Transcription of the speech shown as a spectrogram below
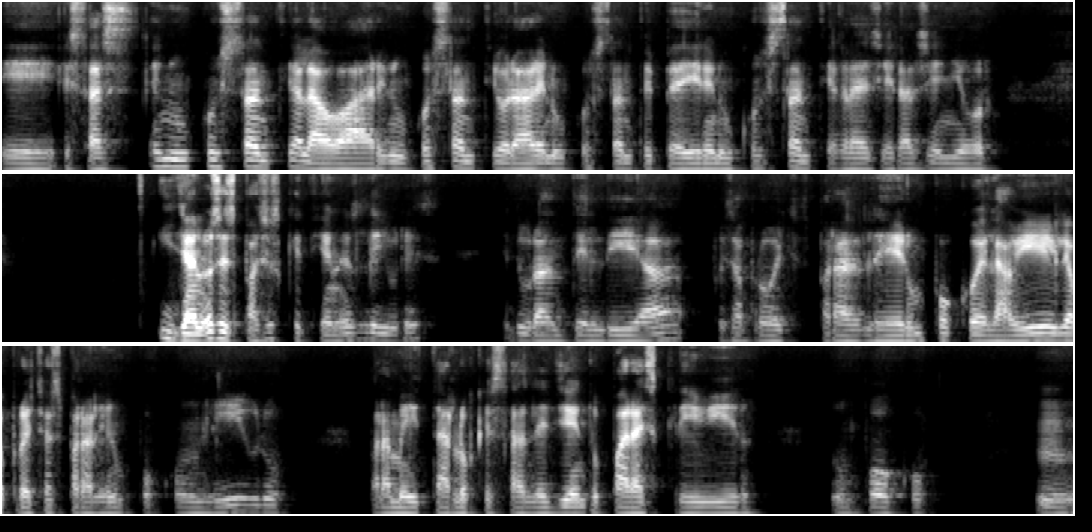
eh, estás en un constante alabar, en un constante orar, en un constante pedir, en un constante agradecer al Señor. Y ya en los espacios que tienes libres durante el día, pues aprovechas para leer un poco de la Biblia, aprovechas para leer un poco un libro, para meditar lo que estás leyendo, para escribir un poco. Mm,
